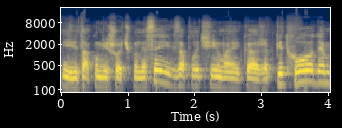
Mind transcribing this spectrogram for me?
І так у мішочку несе їх за плечима і каже: підходимо,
